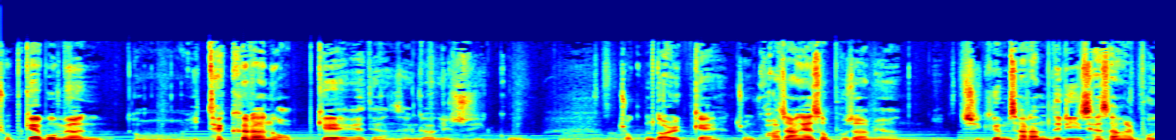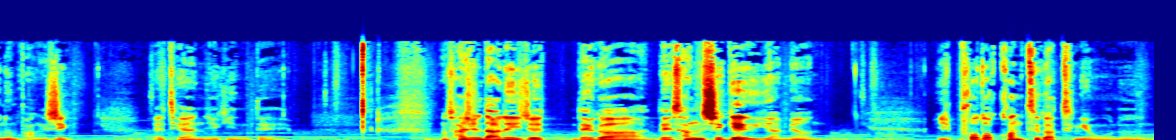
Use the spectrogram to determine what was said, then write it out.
좁게 보면 어, 이 tech라는 업계에 대한 생각일 수 있고 조금 넓게 좀 과장해서 보자면 지금 사람들이 세상을 보는 방식에 대한 얘기인데 사실 나는 이제 내가 내 상식에 의하면 이 Product Hunt 같은 경우는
